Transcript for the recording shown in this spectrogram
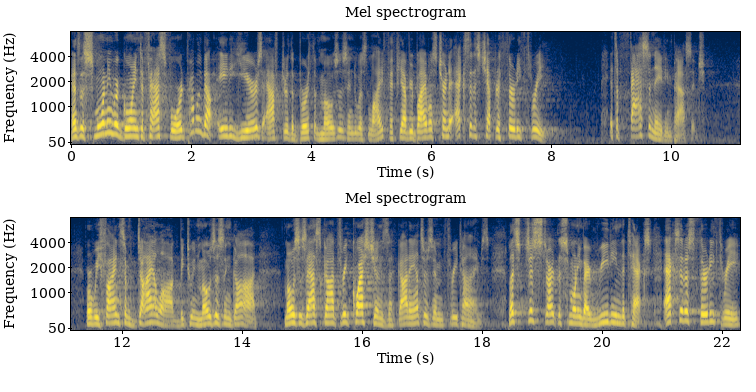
As this morning we're going to fast forward probably about 80 years after the birth of Moses into his life. If you have your Bibles, turn to Exodus chapter 33. It's a fascinating passage where we find some dialogue between Moses and God. Moses asks God three questions. God answers him three times. Let's just start this morning by reading the text. Exodus 33,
